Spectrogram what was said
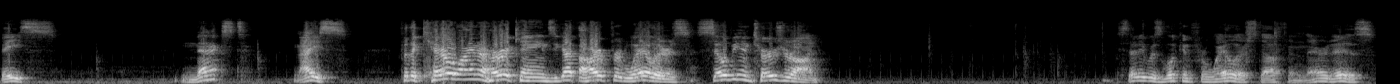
Base. Next. Nice. For the Carolina Hurricanes, you got the Hartford Whalers, Sylvain Turgeon. He said he was looking for Whaler stuff, and there it is.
